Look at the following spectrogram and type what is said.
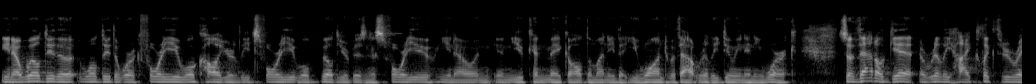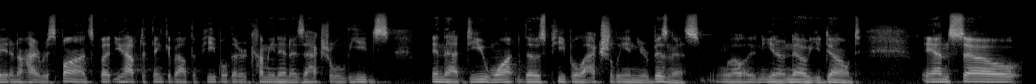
you know, we'll do the we'll do the work for you. We'll call your leads for you. We'll build your business for you. You know, and, and you can make all the money that you want without really doing any work. So that'll get a really high click through rate and a high response. But you have to think about the people that are coming in as actual leads in that do you want those people actually in your business well you know no you don't and so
